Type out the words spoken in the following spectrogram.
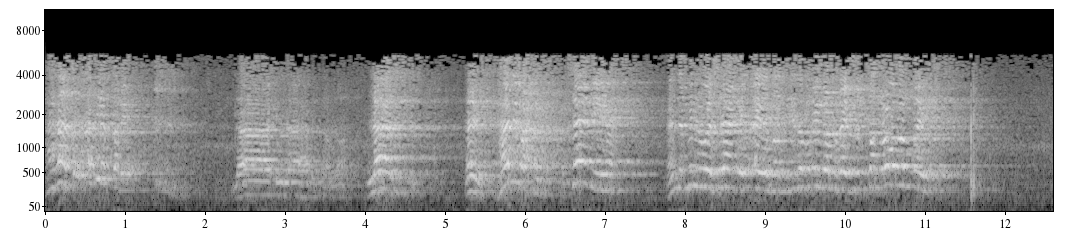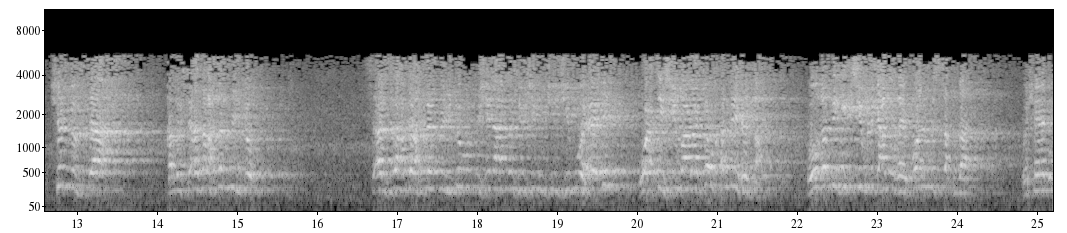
هذا هذه الطريقة. لا إله إلا الله. لازم. إيه، هذه واحدة. ثانية عندنا من الوسائل أيضا إذا بغينا الغيب يطلعوا الغيب شو المفتاح؟ قالوا سعد رحمة المجدور سألت عبد الرحمن المجدوب مشي نعمل يمشي يمشي يجيبوا هذه واعطيه شي بركة وخليه يطلع وغادي يكشف لك عن الغيب. وعن المستقبل واش هذا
